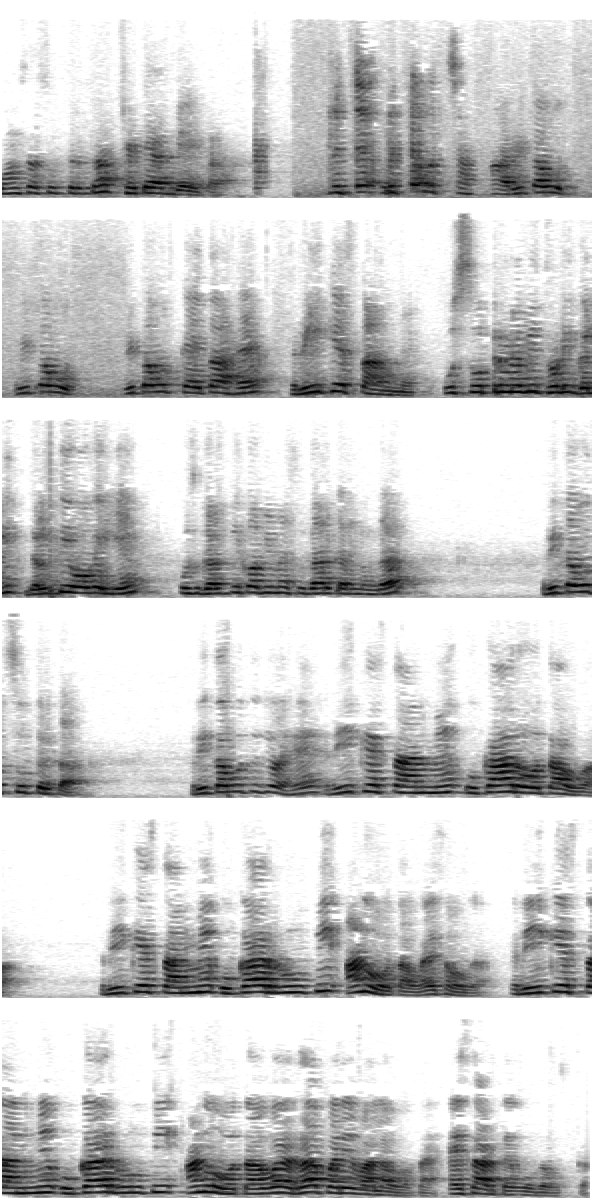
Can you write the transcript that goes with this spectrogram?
कौन सा सूत्र था? छठे अध्याय का। हाँ रितउत रितउत कहता है, री के स्थान में। उस सूत्र में भी थोड़ी गली गलती हो गई है। उस गलती को भी मैं सुधार कर लूँगा। रितउत सूत्र था। रितउत जो है, री के स्थान में उकार होता हुआ, री के स्थान में उकार रूपी अण होता हुआ, ऐसा होगा। री के स्थान में उकार रूपी अण होता हुआ, र परे वाला होता है। ऐसा अर्थ होगा उसका।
